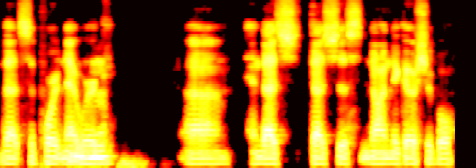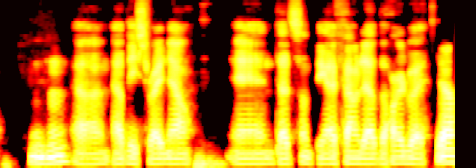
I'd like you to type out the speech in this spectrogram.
that support network. Mm-hmm. Um, and that's, that's just non-negotiable, mm-hmm. um, at least right now. And that's something I found out the hard way. Yeah.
